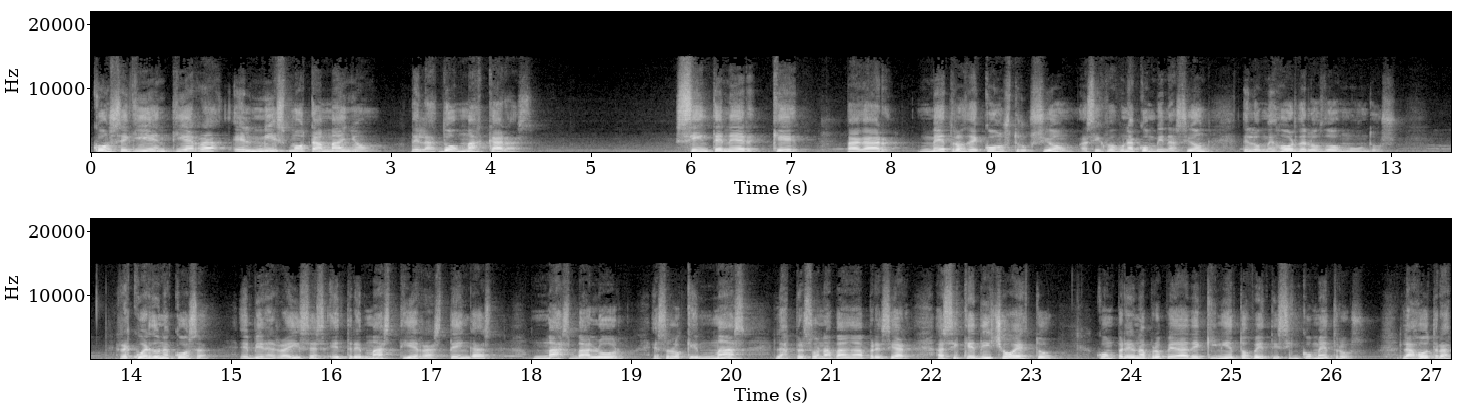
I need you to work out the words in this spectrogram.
Conseguí en tierra el mismo tamaño de las dos más caras sin tener que pagar metros de construcción. Así fue una combinación de lo mejor de los dos mundos. Recuerda una cosa, en bienes raíces, entre más tierras tengas, más valor. Eso es lo que más las personas van a apreciar. Así que dicho esto, compré una propiedad de 525 metros. Las otras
